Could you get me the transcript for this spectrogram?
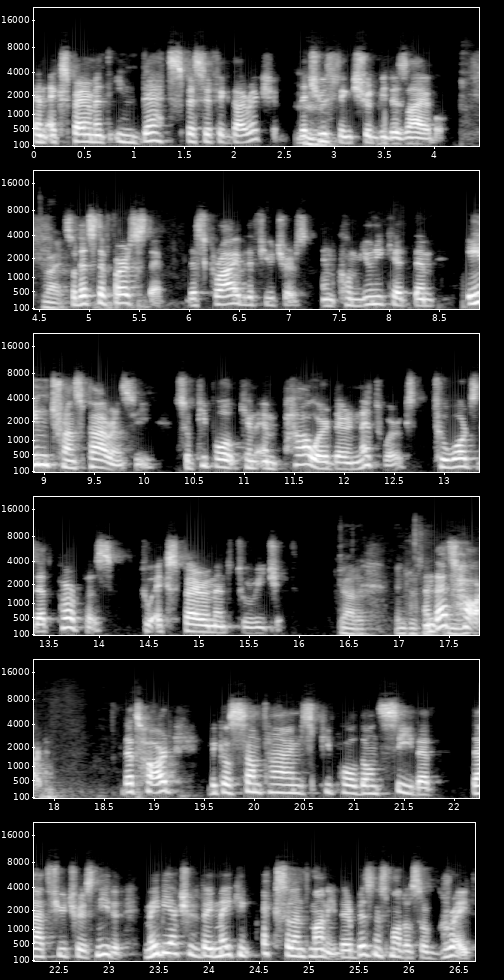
and experiment in that specific direction that mm-hmm. you think should be desirable? Right. So that's the first step. Describe the futures and communicate them in transparency so people can empower their networks towards that purpose to experiment to reach it. Got it. Interesting. And that's mm-hmm. hard. That's hard because sometimes people don't see that that future is needed. Maybe actually they're making excellent money. Their business models are great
